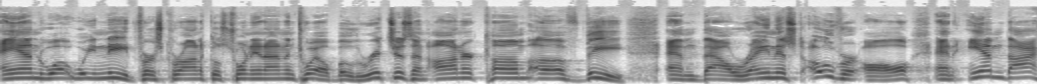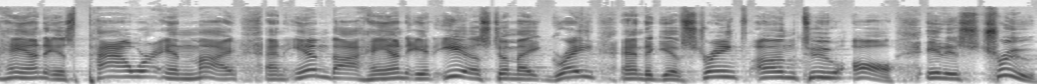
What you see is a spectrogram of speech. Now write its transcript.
and what we need. First Chronicles 29 and 12. Both riches and honor come of thee, and thou reignest over all, and in thy hand is power and might, and in thy hand it is to make great to give strength unto all. It is true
